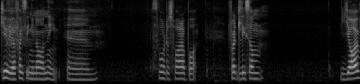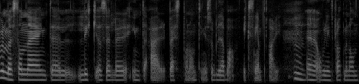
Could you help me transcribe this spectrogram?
gud jag har faktiskt ingen aning. Ehm, svårt att svara på. För att liksom, jag är väl mest sån när jag inte lyckas eller inte är bäst på någonting så blir jag bara extremt arg Mm. eh, och vill inte prata med någon.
